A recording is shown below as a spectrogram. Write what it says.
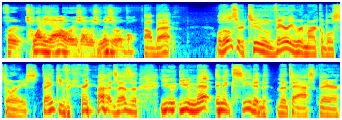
for 20 hours, I was miserable. I'll bet. Well, those are two very remarkable stories. Thank you very much. As a, you you met and exceeded the task there.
